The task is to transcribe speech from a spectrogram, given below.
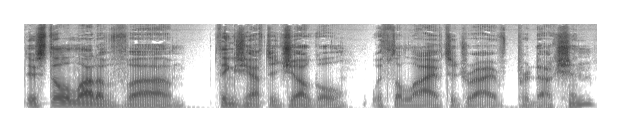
there's still a lot of uh, things you have to juggle with the live to drive production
